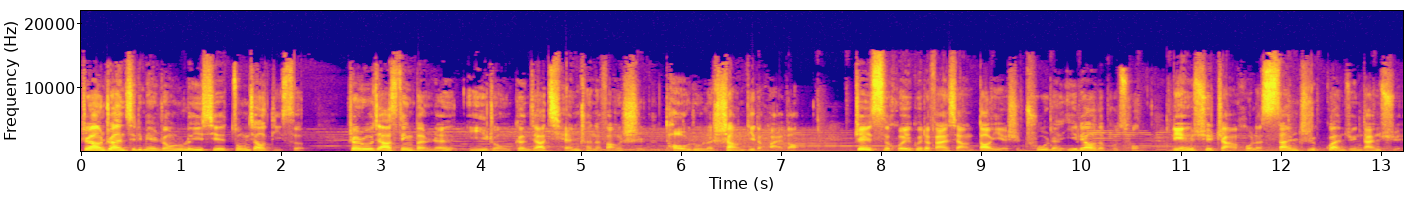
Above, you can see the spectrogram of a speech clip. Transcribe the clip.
这张专辑里面融入了一些宗教底色，正如贾斯汀本人以一种更加虔诚的方式投入了上帝的怀抱。这次回归的反响倒也是出人意料的不错，连续斩获了三支冠军单曲，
